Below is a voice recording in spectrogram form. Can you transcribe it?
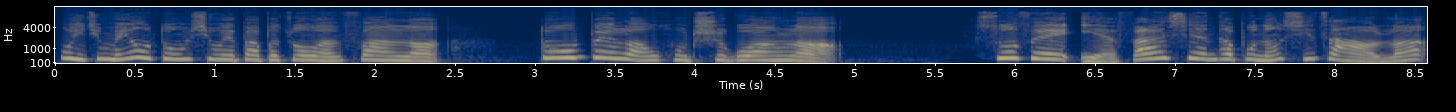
我已经没有东西为爸爸做晚饭了。”都被老虎吃光了。苏菲也发现她不能洗澡了，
